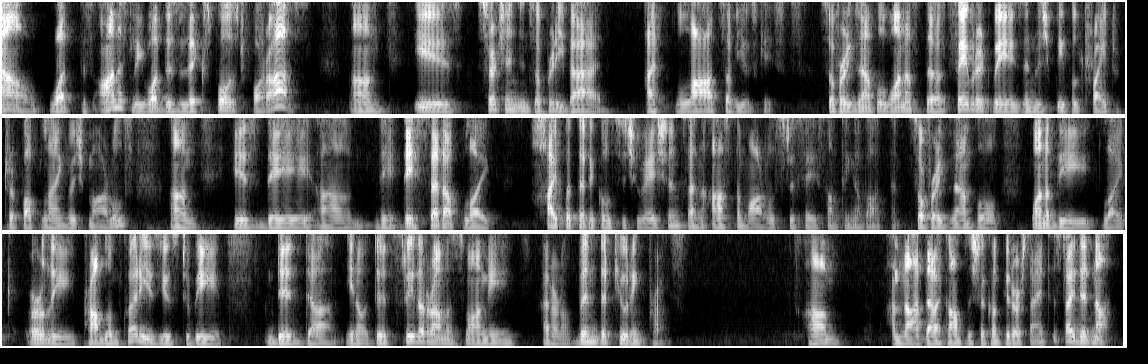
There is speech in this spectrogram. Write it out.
Now, what this honestly, what this is exposed for us um, is search engines are pretty bad at lots of use cases. So, for example, one of the favorite ways in which people try to trip up language models um, is they, um, they they set up like hypothetical situations and ask the models to say something about them. So, for example, one of the like early problem queries used to be, did uh, you know did Sridhar Ramaswamy I don't know win the Turing Prize? Um, I'm not that accomplished a computer scientist. I did not.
